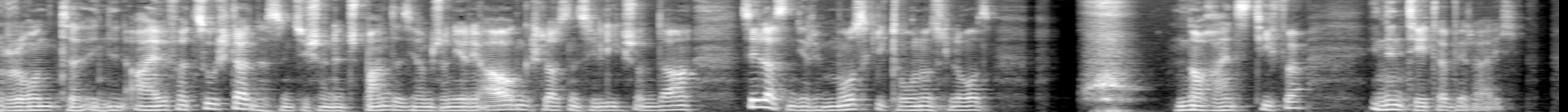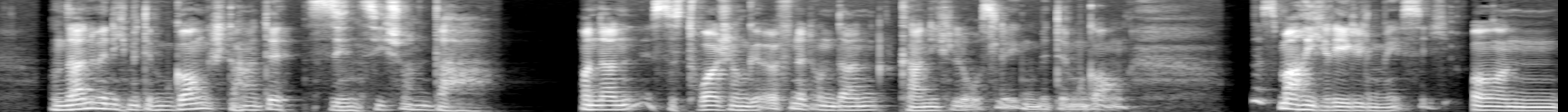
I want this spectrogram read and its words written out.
runter in den Alpha-Zustand. Da sind sie schon entspannter, sie haben schon ihre Augen geschlossen, sie liegen schon da. Sie lassen ihre Muskeltonus los. Noch eins tiefer in den Theta-Bereich. Und dann, wenn ich mit dem Gong starte, sind sie schon da. Und dann ist das Tor schon geöffnet und dann kann ich loslegen mit dem Gong. Das mache ich regelmäßig. Und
